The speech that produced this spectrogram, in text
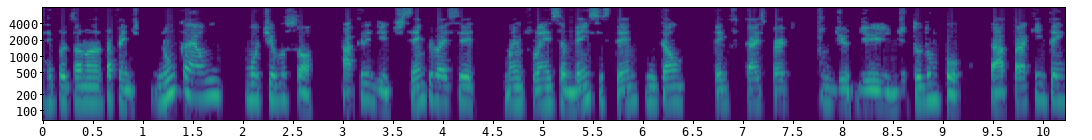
reprodução não anda para frente. Nunca é um motivo só. Acredite, sempre vai ser uma influência bem sistêmica, então tem que ficar esperto de, de, de tudo um pouco. Tá? Para quem tem,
